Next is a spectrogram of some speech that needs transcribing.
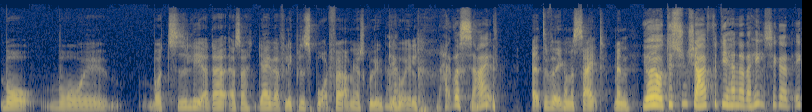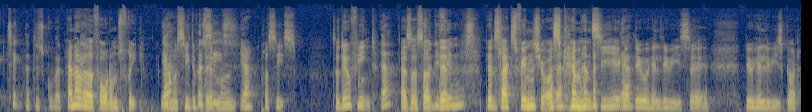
hvor, hvor, øh, hvor tidligere, der, altså, jeg er i hvert fald ikke blevet spurgt før, om jeg skulle løbe DHL. Nej, hvor sejt. Ja, det ved jeg ikke, om er sejt, men Jo, jo, det synes jeg, fordi han har da helt sikkert ikke tænkt, at det skulle være han har været fordomsfri. Ja, Lad mig sige det på præcis. den måde. Ja, præcis. Så det er jo fint. Ja, altså, så de den, findes. den slags findes jo også, ja. kan man sige. Ikke? Ja. Og det er jo heldigvis, øh, det er jo heldigvis godt.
